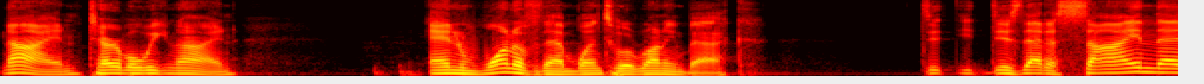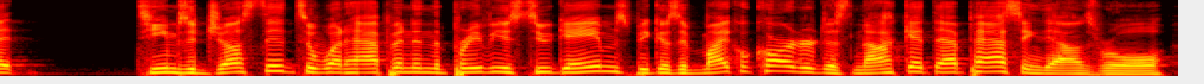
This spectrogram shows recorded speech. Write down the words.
nine, terrible week nine, and one of them went to a running back. Is that a sign that teams adjusted to what happened in the previous two games? Because if Michael Carter does not get that passing downs role,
